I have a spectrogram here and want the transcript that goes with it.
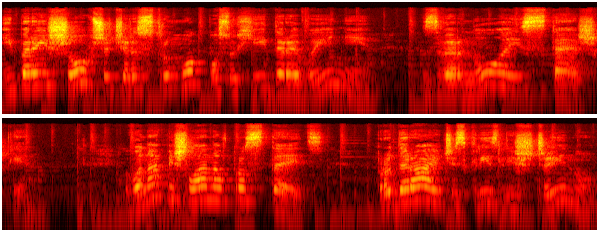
і, перейшовши через струмок по сухій деревині, звернула із стежки. Вона пішла навпростець, продираючись крізь ліщину,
